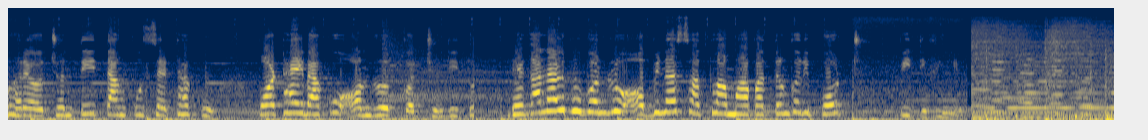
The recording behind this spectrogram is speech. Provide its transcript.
ঘরে অছন্তি তাঙ্কু সেঠাকু পঠাইবাকু অনুরোধ କରିଛନ୍ତି ଢେଙ୍କାନାଳ ଭୁବନରୁ ଅବିନାଶ ସାଥୁଆ ମହାପାତ୍ରଙ୍କ ରିପୋର୍ଟ ପିଟିଭି ନ୍ୟୁଜ୍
